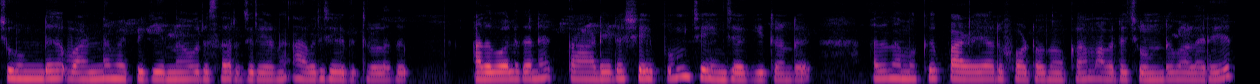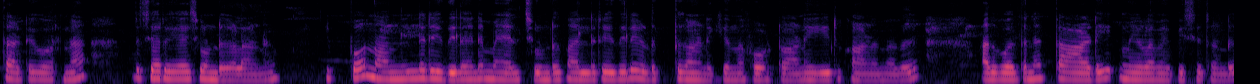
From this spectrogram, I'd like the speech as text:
ചുണ്ട് വണ്ണം വെപ്പിക്കുന്ന ഒരു സർജറിയാണ് അവർ ചെയ്തിട്ടുള്ളത്. അതുപോലെ തന്നെ താടിയുടെ ഷേപ്പും ചേഞ്ച് ആക്കിയിട്ടുണ്ട്. അത് നമുക്ക് പഴയ ഒരു ഫോട്ടോ നോക്കാം. അവരുടെ ചുണ്ട് വളരെ തടി കുറഞ്ഞ ഒരു ചെറിയ ചുണ്ടുകളാണ്. ഇപ്പോൾ നല്ല രീതിയിൽ അതിന്റെ മേൽച്ചുണ്ട് നല്ല രീതിയിൽ എടുത്ത് കാണിക്കുന്ന ഫോട്ടോ ആണ് ഈ ഒരു കാണുന്നത്. അതുപോലെ തന്നെ താടി നീളമേപ്പിച്ചിട്ടുണ്ട്.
